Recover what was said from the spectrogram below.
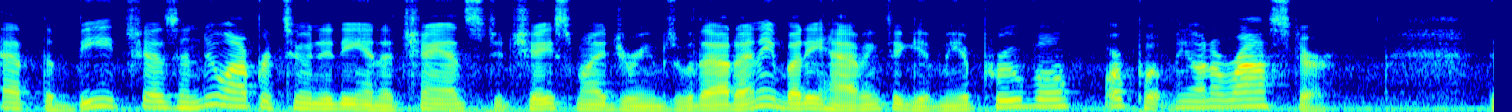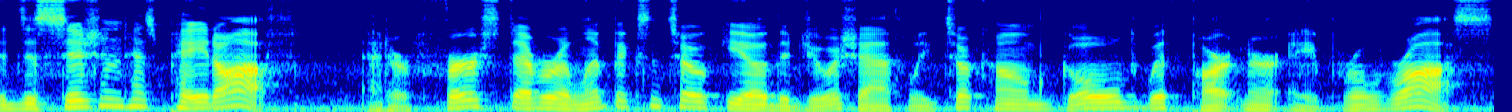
at the beach as a new opportunity and a chance to chase my dreams without anybody having to give me approval or put me on a roster. The decision has paid off. At her first ever Olympics in Tokyo, the Jewish athlete took home gold with partner April Ross.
